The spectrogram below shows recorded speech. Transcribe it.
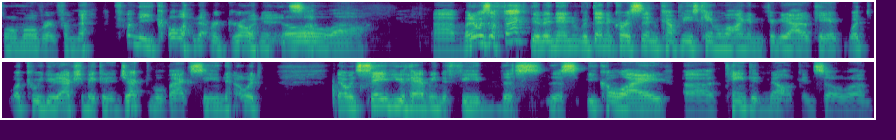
foam over from the from the E. coli that were growing in it. Oh So, wow. Uh, but it was effective, and then but then of course then companies came along and figured out okay what what can we do to actually make an injectable vaccine that would that would save you having to feed this this E. coli uh, tainted milk, and so. Um,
